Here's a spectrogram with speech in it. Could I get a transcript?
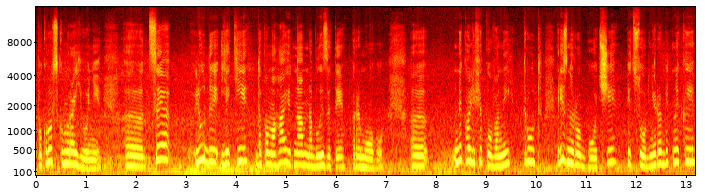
в Покровському районі. Е, Це люди, які допомагають нам наблизити перемогу. Е, Некваліфікований труд, різноробочі, підсобні робітники.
